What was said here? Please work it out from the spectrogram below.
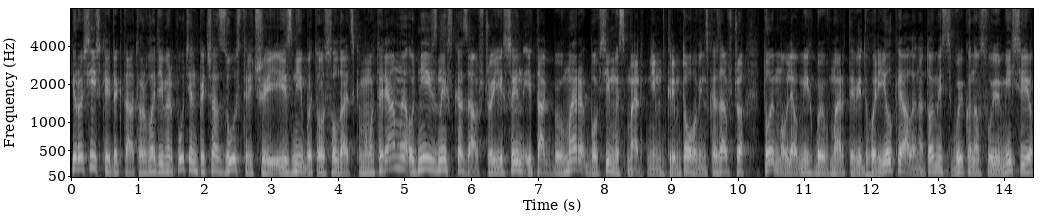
І російський диктатор Владимир Путін під час зустрічі із нібито солдатськими матерями одній з них сказав, що її син і так би вмер, бо всі ми смертні. Крім того, він сказав, що той, мовляв, міг би вмерти від горілки, але натомість виконав свою місію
